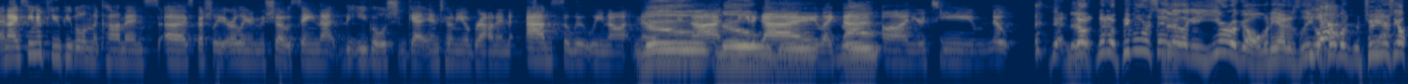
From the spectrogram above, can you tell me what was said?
and I've seen a few people in the comments, uh, especially earlier in the show, saying that the Eagles should get Antonio Brown, and absolutely not. No, you do No, not no, need a guy no, like no. that on your team. Nope. Yeah, No. no. no, no, People were saying that like a year ago when he had his legal Yeah, troubles for two yeah. years ago,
